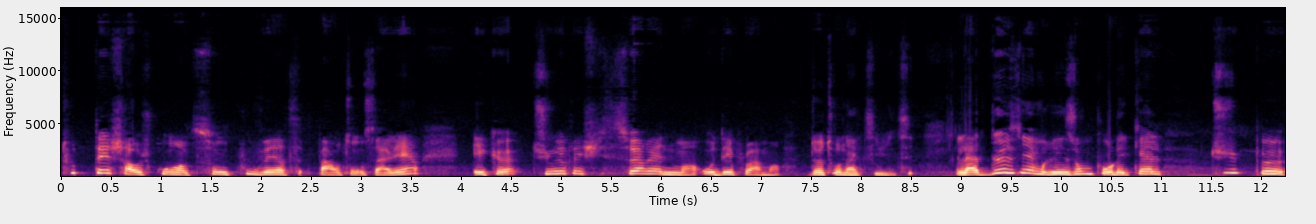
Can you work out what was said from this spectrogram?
toutes tes charges courantes sont couvertes par ton salaire et que tu réfléchis sereinement au déploiement de ton activité. La deuxième raison pour laquelle tu peux,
